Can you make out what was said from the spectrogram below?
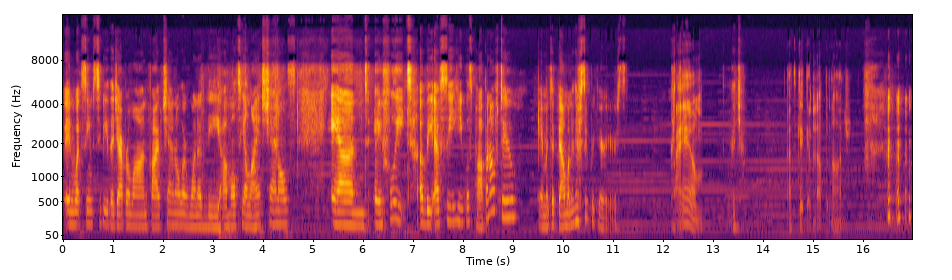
in what seems to be the Jabberlon 5 channel or one of the uh, multi alliance channels. And a fleet of the FC he was popping off to came and took down one of their super carriers. Bam. Good job. That's kicking it up a notch.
